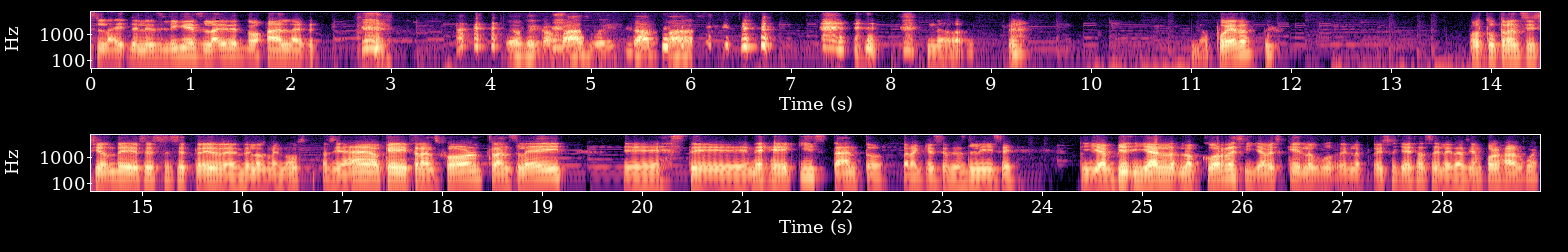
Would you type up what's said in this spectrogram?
slide, del Sling Slider no jala. Creo que capaz, güey, capaz. No. No puedo. O tu transición de SSC3 de, los menús. Así, ah, ok, transform, translate, este NGX tanto para que se deslice. Y ya, y ya lo, corres y ya ves que luego eso ya es aceleración por hardware.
